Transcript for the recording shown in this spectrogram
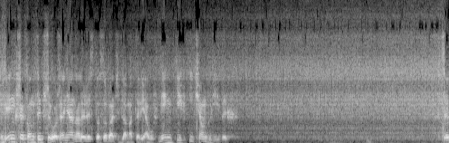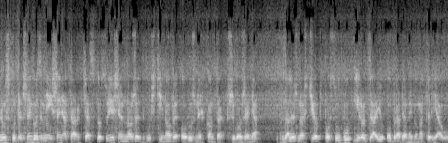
Większe kąty przyłożenia należy stosować dla materiałów miękkich i ciągliwych. W celu skutecznego zmniejszenia tarcia stosuje się noże dwuścinowe o różnych kątach przyłożenia w zależności od posuwu i rodzaju obrabianego materiału.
